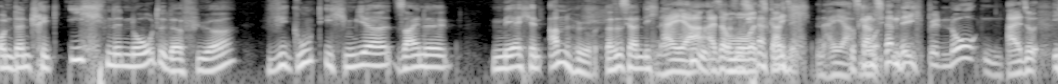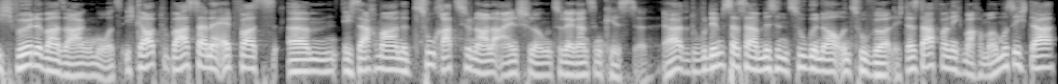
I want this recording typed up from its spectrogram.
Und dann krieg ich eine Note dafür, wie gut ich mir seine Märchen anhöre. Das ist ja nicht Naja, cool. also das Moritz, ja ganz- nicht, naja, das kannst du ja nicht benoten. Also ich würde mal sagen, Moritz, ich glaube, du hast da eine etwas, ähm, ich sag mal, eine zu rationale Einstellung zu der ganzen Kiste. Ja, du nimmst das ja ein bisschen zu genau und zu wörtlich. Das darf man nicht machen. Man muss sich da,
